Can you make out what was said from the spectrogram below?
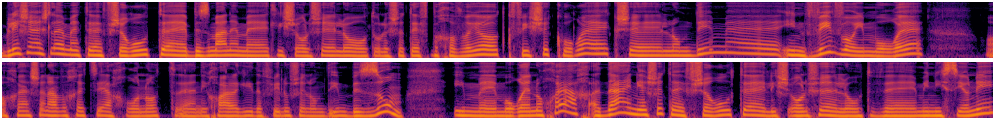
בלי שיש להם את האפשרות uh, בזמן אמת לשאול שאלות או לשתף בחוויות, כפי שקורה כשלומדים אין uh, ויבו עם מורה. או אחרי השנה וחצי האחרונות, אה, אני יכולה להגיד אפילו שלומדים בזום עם אה, מורה נוכח, עדיין יש את האפשרות אה, לשאול שאלות, ומניסיוני,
